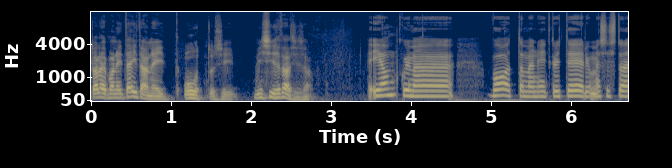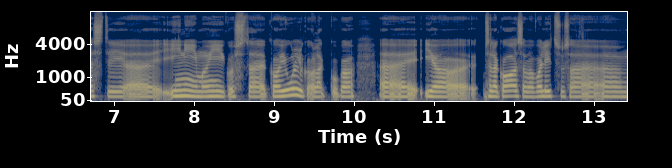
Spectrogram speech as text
Taliban ei täida neid ootusi, mis siis edasi saab? jah, kui me vaatame neid kriteeriume, siis tõesti äh, inimõiguste, ka julgeolekuga äh, ja selle kaasava valitsuse äh,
